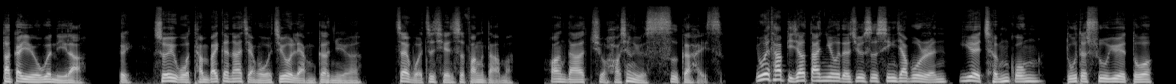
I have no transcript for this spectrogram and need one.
大概也有问你啦。对，所以我坦白跟他讲，我只有两个女儿，在我之前是方达嘛，方达就好像有四个孩子，因为他比较担忧的就是新加坡人越成功，读的书越多，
